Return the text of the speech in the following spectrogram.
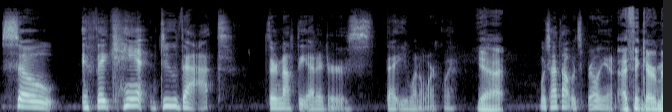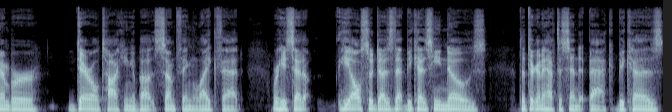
So if they can't do that, they're not the editors that you want to work with, Yeah, which I thought was brilliant. I think I Mhm. remember Daryl talking about something like that, where he said he also does that because he knows that they're going to have to send it back because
